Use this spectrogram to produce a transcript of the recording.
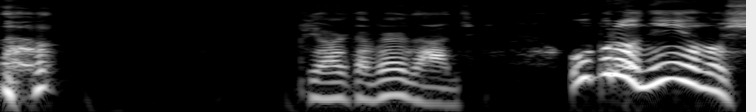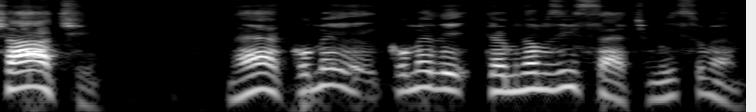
Pior que a verdade. O Bruninho no chat, né? Como ele, como ele. Terminamos em sétimo, isso mesmo.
